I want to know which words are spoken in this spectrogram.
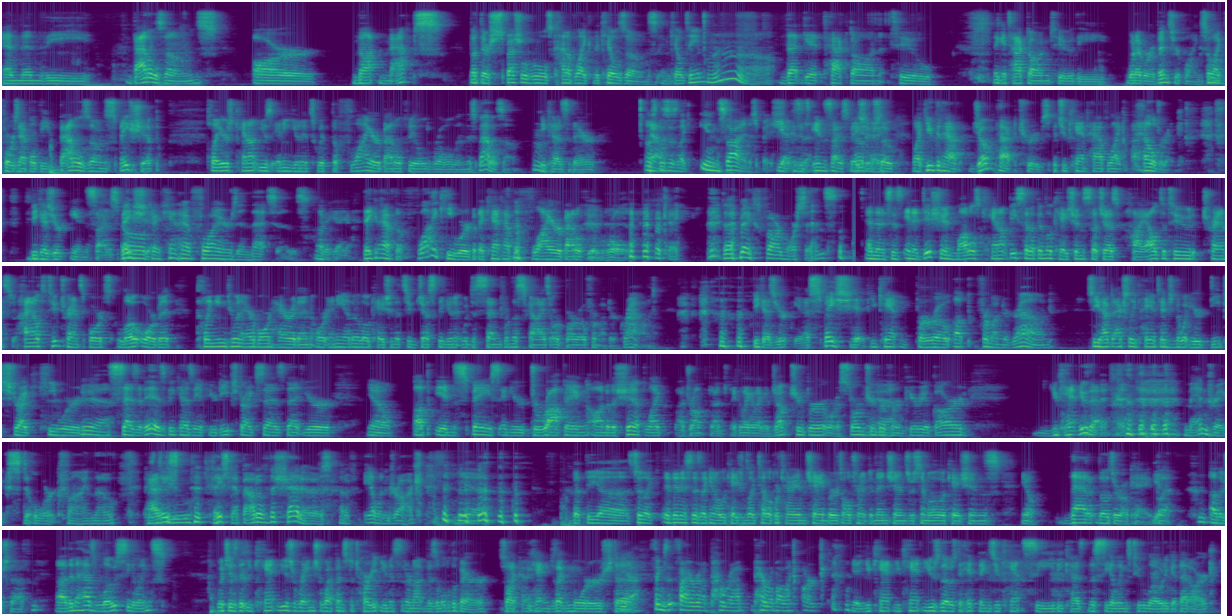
And then the battle zones are not maps, but they're special rules, kind of like the kill zones in Kill Team Ah. that get tacked on to they get tacked on to the whatever events you're playing. So like for example, the battle zone spaceship players cannot use any units with the flyer battlefield role in this battle zone Hmm. because they're Oh, so this is like inside a spaceship. yeah, because it's inside a spaceship. Okay. So like you could have jump pack troops, but you can't have like a Heldrake. Because you're inside a Oh, spaceship. okay, can't have flyers in that sense. Okay, yeah, yeah. They can have the fly keyword, but they can't have the flyer battlefield role. okay, that makes far more sense. And then it says, in addition, models cannot be set up in locations such as high altitude, trans- high altitude transports, low orbit, clinging to an airborne Harridan, or any other location that suggests the unit would descend from the skies or burrow from underground. because you're in a spaceship, you can't burrow up from underground. So you have to actually pay attention to what your deep strike keyword Yeah. says it is because if your deep strike says that you're, you know, up in space and you're dropping onto the ship like a jump like like, a jump trooper or a stormtrooper Yeah. for Imperial Guard, you can't do that. Mandrakes still work fine though. As they, do- they step out of the shadows, out of Aelindrach. yeah. But the uh, so like and then it says like you know locations like teleportarium chambers, alternate dimensions, or similar locations. You know that those are okay, Yeah. but other stuff. Uh, then it has low ceilings, which is that you can't use ranged weapons to target units that are not visible to the bearer. So like you can't use like mortars to yeah, things that fire in a para- parabolic arc. Yeah, you can't you can't use those to hit things you can't see because the ceiling's too low to get that arc.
